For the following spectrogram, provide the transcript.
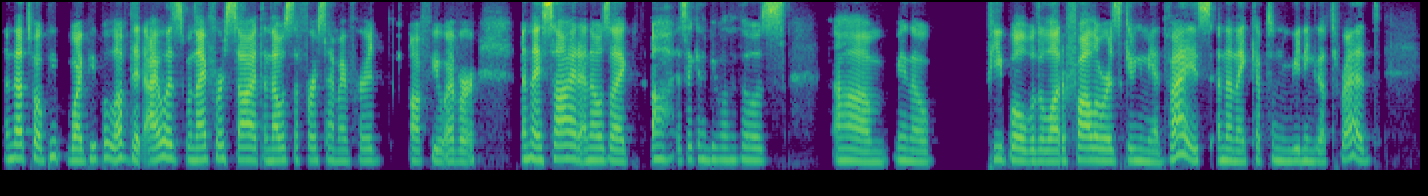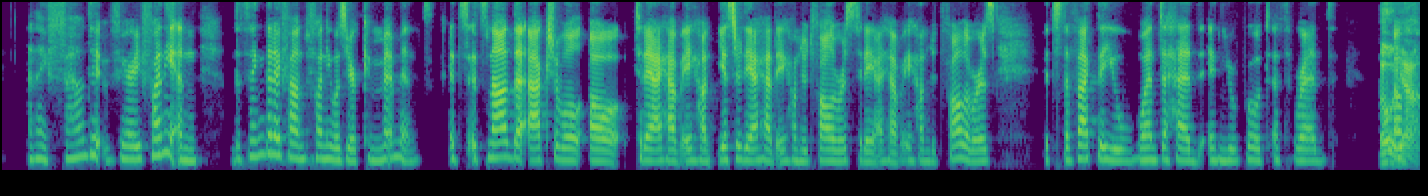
and that's what people why people loved it i was when i first saw it and that was the first time i've heard of you ever and i saw it and i was like oh is it going to be one of those um you know people with a lot of followers giving me advice and then i kept on reading the thread and I found it very funny. And the thing that I found funny was your commitment. It's it's not the actual oh today I have a hundred yesterday I had a hundred followers today I have a hundred followers. It's the fact that you went ahead and you wrote a thread. Oh of, yeah,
